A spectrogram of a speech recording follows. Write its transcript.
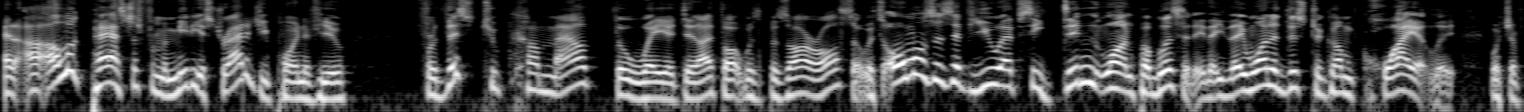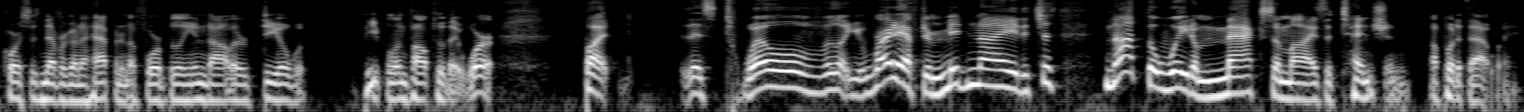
And I'll look past just from a media strategy point of view. For this to come out the way it did, I thought was bizarre also. It's almost as if UFC didn't want publicity. They, they wanted this to come quietly, which of course is never going to happen in a $4 billion deal with people involved who they were. But this 12 like right after midnight it's just not the way to maximize attention i'll put it that way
